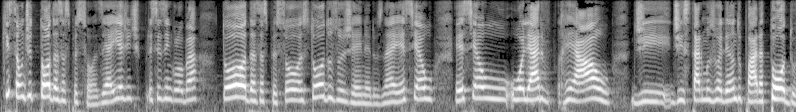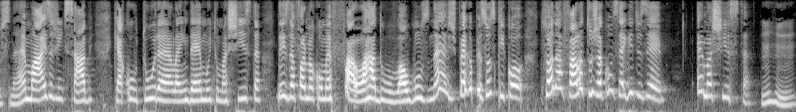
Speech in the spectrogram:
que são de todas as pessoas. E aí a gente precisa englobar todas as pessoas, todos os gêneros, né? Esse é o, esse é o, o, olhar real de, de estarmos olhando para todos, né? Mas a gente sabe que a cultura ela ainda é muito machista, desde a forma como é falado, alguns, né? A gente pega pessoas que só na fala tu já consegue dizer é machista. Uhum.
